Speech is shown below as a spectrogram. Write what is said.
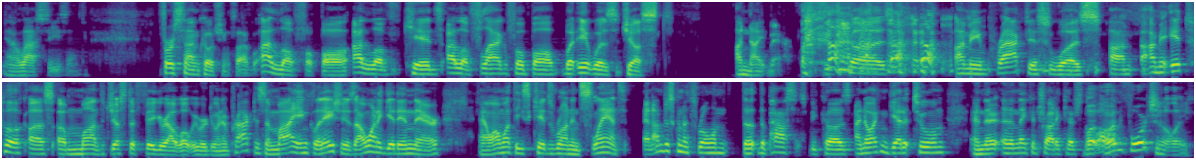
you know, last season. First time coaching flag football. I love football. I love kids. I love flag football, but it was just a nightmare because I mean, practice was. Um, I mean, it took us a month just to figure out what we were doing in practice. And my inclination is, I want to get in there and I want these kids running slants, and I'm just going to throw them the, the passes because I know I can get it to them, and, they and then they can try to catch the But ball. unfortunately,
